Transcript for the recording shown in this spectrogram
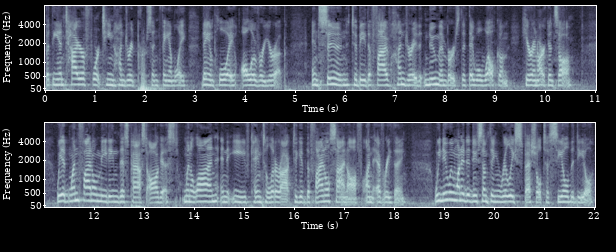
but the entire 1,400 person family they employ all over Europe, and soon to be the 500 new members that they will welcome here in Arkansas. We had one final meeting this past August when Alain and Yves came to Little Rock to give the final sign off on everything. We knew we wanted to do something really special to seal the deal,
